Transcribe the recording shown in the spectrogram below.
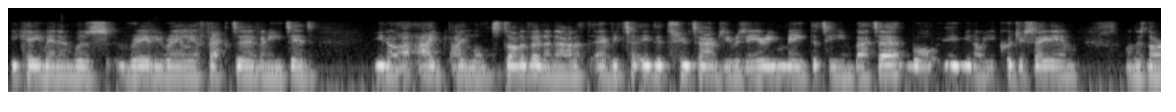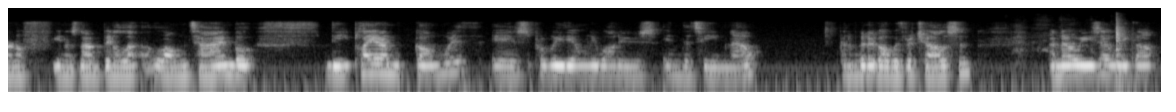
He came in and was really, really effective, and he did. You know, I, I, I loved Donovan, and every t- he did two times he was here, he made the team better. But you know, you could just say him when there's not enough. You know, it's not been a, lo- a long time. But the player I'm gone with is probably the only one who's in the team now, and I'm going to go with Richarlison. I know he's only got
